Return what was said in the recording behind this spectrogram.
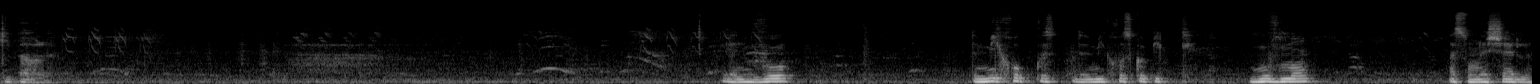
qui parle. Et à nouveau, de, micro- de microscopiques mouvements à son échelle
